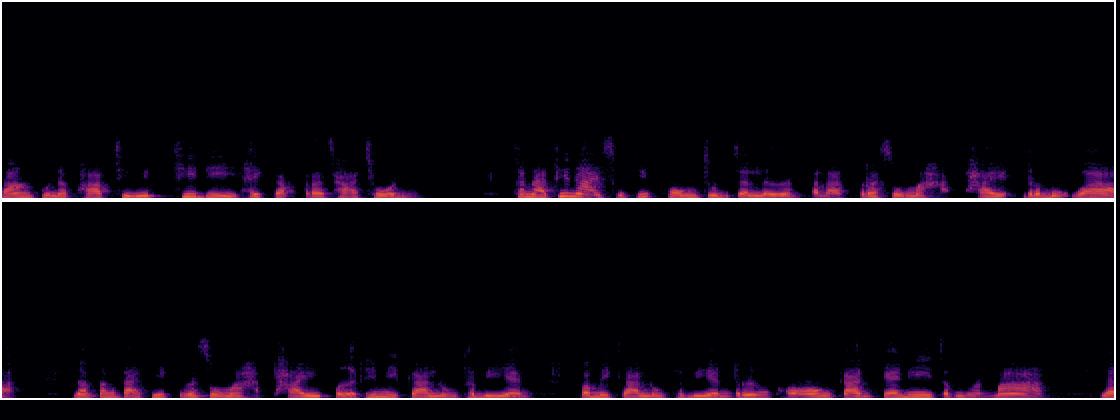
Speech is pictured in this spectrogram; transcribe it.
สร้างคุณภาพชีวิตที่ดีให้กับประชาชน ขณะที่นายสุทธิพงษ์จุนเจริญปลัดกระทรวงมหาดไทยระบุว่า นับตั้งแต่ที่กระทรวงมหาดไทยเปิดให้มีการลงทะเบียน ก็มีการลงทะเบียนเรื่องของการแก้หนี้จำนวนมาก และ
